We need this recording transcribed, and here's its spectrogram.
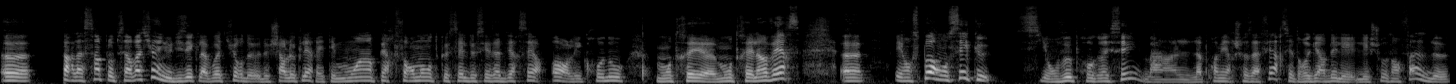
par la simple observation. Il nous disait que la voiture de, Charles Leclerc était moins performante que celle de ses adversaires. Or, les chronos montraient, montraient l'inverse. Et en sport, on sait que si on veut progresser, ben, la première chose à faire, c'est de regarder les, les choses en face, de-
